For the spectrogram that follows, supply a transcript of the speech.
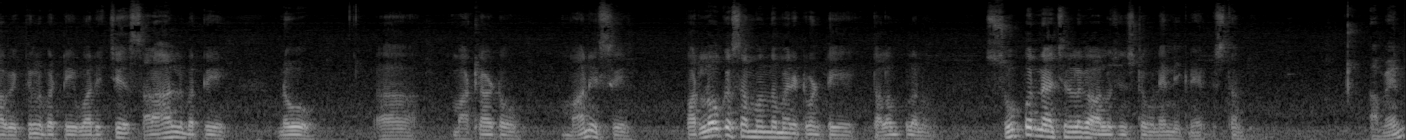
ఆ వ్యక్తులను బట్టి వారు ఇచ్చే సలహాలను బట్టి నువ్వు మాట్లాడటం మానేసి పరలోక సంబంధమైనటువంటి తలంపులను సూపర్ న్యాచురల్గా ఆలోచించడం నేను నీకు నేర్పిస్తాను. ఐ మీన్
